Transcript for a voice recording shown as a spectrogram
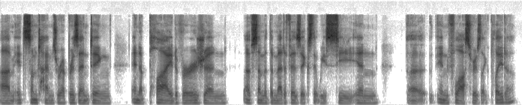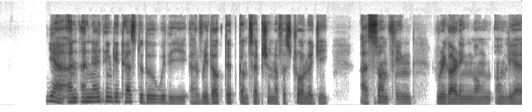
um, it's sometimes representing an applied version of some of the metaphysics that we see in uh, in philosophers like Plato. Yeah, and and I think it has to do with the uh, reductive conception of astrology as something regarding on, only a,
